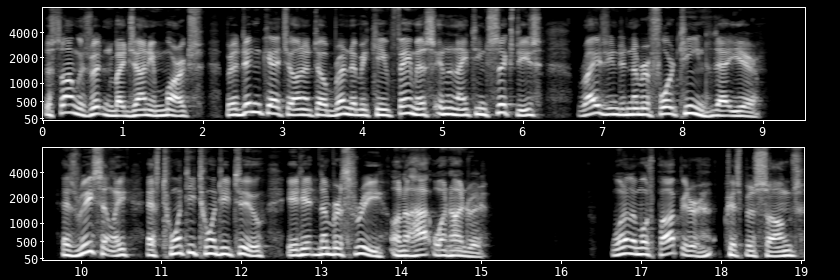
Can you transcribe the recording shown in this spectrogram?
The song was written by Johnny Marks, but it didn't catch on until Brenda became famous in the 1960s, rising to number 14 that year. As recently as 2022, it hit number three on the Hot 100. One of the most popular Christmas songs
